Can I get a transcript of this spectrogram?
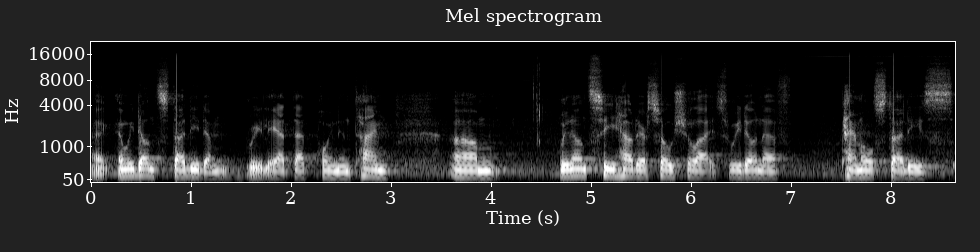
Right? And we don't study them really at that point in time. Um, we don't see how they're socialized. We don't have panel studies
